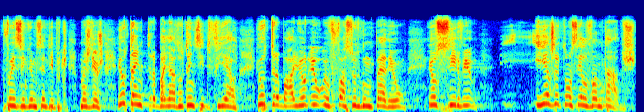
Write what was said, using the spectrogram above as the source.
Foi assim que eu me senti, porque, mas Deus, eu tenho trabalhado, eu tenho sido fiel, eu trabalho, eu, eu faço tudo que me pedem, eu, eu sirvo, eu, e eles é estão a ser levantados.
